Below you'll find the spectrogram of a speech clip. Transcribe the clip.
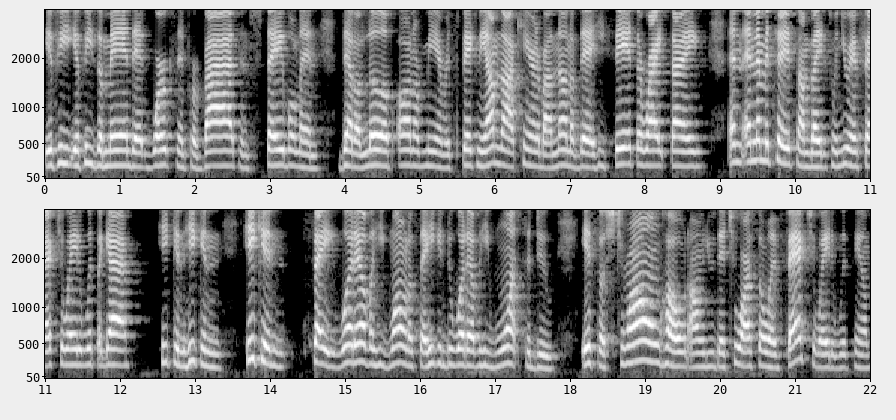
if he if he's a man that works and provides and stable and that'll love, honor me and respect me, I'm not caring about none of that. He said the right things. And and let me tell you something, ladies, when you're infatuated with a guy, he can he can he can say whatever he want to say. He can do whatever he want to do. It's a stronghold on you that you are so infatuated with him.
